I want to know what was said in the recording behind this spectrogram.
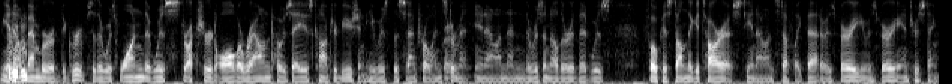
you know Mhm. member of the group. So there was one that was structured all around Jose's contribution. He was the central instrument, you know, and then there was another that was focused on the guitarist, you know, and stuff like that. It was very it was very interesting.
